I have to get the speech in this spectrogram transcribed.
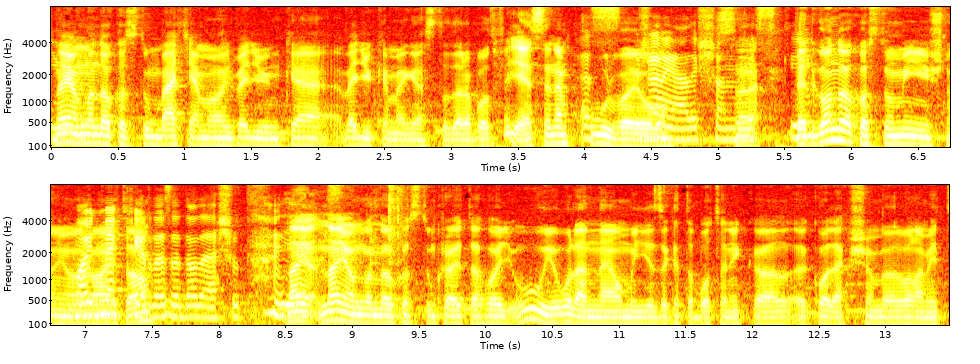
Nagyon gondolkoztunk bátyámmal, hogy vegyünk-e, vegyük-e meg ezt a darabot. Figyelj, szerintem Ez kurva jó. zseniálisan szerintem, néz ki. Tehát gondolkoztunk mi is nagyon Majd rajta. Majd megkérdezed adás után. Nagyon, nagyon gondolkoztunk rajta, hogy ú, jó lenne amúgy ezeket a Botanical Collectionből valamit,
